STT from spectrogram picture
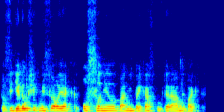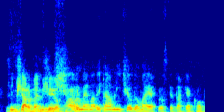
to si dědoušek myslel, jak oslnil paní pekařku, která mu pak Svým šarmem, že jo? šarmem a teď nám líčil doma, jak prostě tak jako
